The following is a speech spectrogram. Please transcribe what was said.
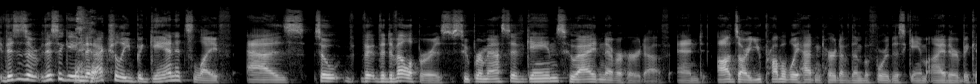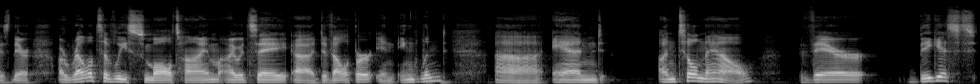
this is a this is a game that actually began its life as so the, the developer is Supermassive Games, who I had never heard of, and odds are you probably hadn't heard of them before this game either, because they're a relatively small time, I would say, uh, developer in England, uh, and until now, their biggest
